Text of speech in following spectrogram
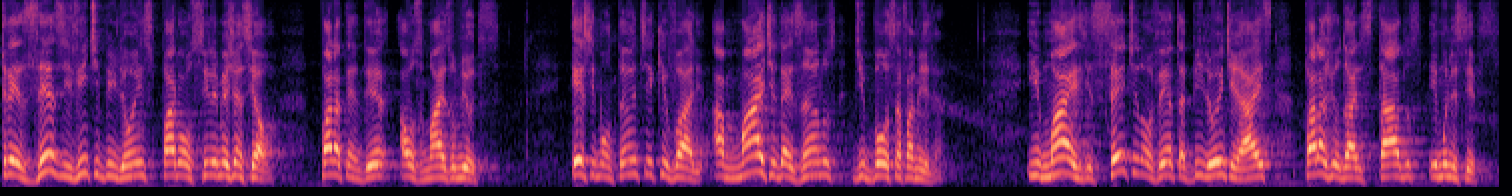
320 bilhões para o auxílio emergencial, para atender aos mais humildes. Esse montante equivale a mais de 10 anos de Bolsa Família e mais de 190 bilhões de reais para ajudar estados e municípios.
